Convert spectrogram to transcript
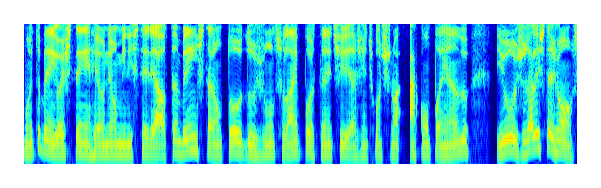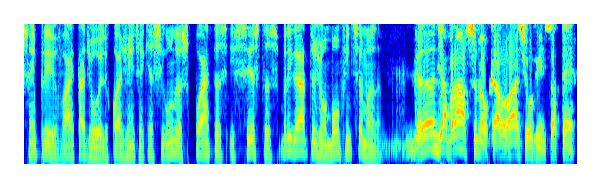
Muito bem, hoje tem reunião ministerial também, estarão todos juntos lá, importante a gente continuar acompanhando. E o José Luiz Tejon sempre vai estar de olho com a gente aqui às segundas, quartas e sextas. Obrigado, Tejon, bom fim de semana. Grande abraço, meu caro Rácio ouvintes, até.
